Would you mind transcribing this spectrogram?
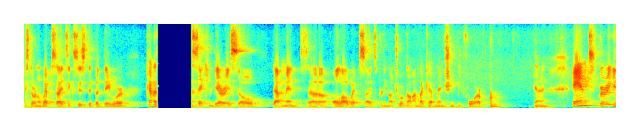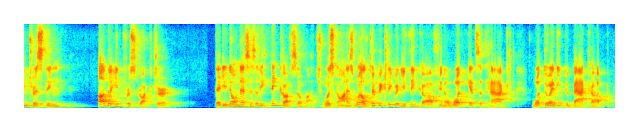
external websites existed, but they were secondary. So that meant uh, all our websites pretty much were gone, like I've mentioned before. Okay. And very interesting, other infrastructure that you don't necessarily think of so much was gone as well. Typically, when you think of, you know, what gets attacked, what do I need to back up,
